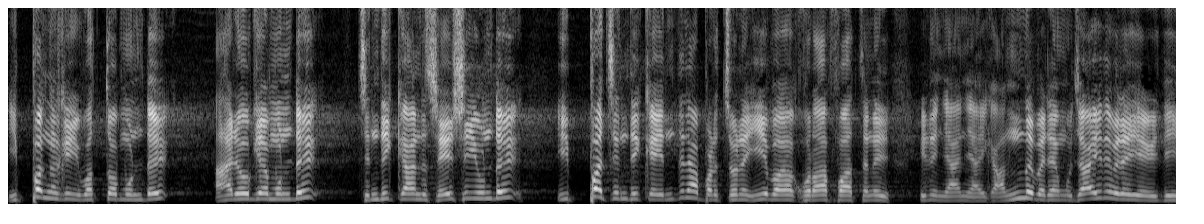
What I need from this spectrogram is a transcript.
ഇപ്പം നിങ്ങൾക്ക് യുവത്വമുണ്ട് ആരോഗ്യമുണ്ട് ചിന്തിക്കാൻ ശേഷിയുണ്ട്. ഇപ്പം ചിന്തിക്കുക എന്തിനാ പഠിച്ചോനെ ഈ വക ഖുറാഫാത്തിന്? ഇനി ഞാൻ ഞാൻ അന്ന് വരെ മുജാഹിദ് വരെ എഴുതി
